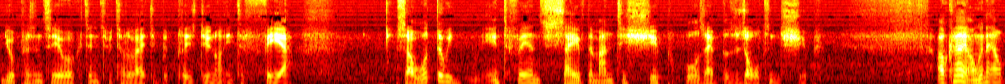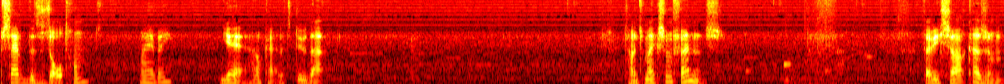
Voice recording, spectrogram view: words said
your presence here will continue to be tolerated, but please do not interfere. So, what do we interfere and save the Mantis ship or save the Zoltan ship? Okay, I'm gonna help save the Zoltan, maybe. Yeah, okay, let's do that. Time to make some friends. Very sarcasm.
